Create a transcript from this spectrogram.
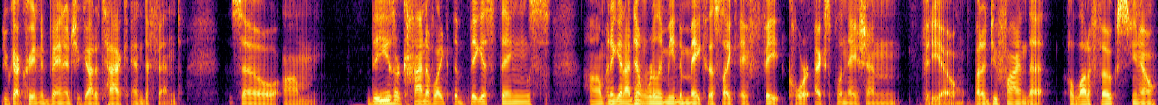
you've got create an advantage, you've got attack and defend. So um, these are kind of like the biggest things um, and again, I don't really mean to make this like a Fate Core explanation video, but I do find that a lot of folks, you know,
